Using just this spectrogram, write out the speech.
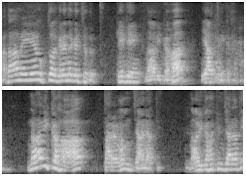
कथमेव उक्त्वा अग्रे न गच्छतु के के नाविकः यात्रिकः नाविकः तरणं जानाति नाविकः किं जानाति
